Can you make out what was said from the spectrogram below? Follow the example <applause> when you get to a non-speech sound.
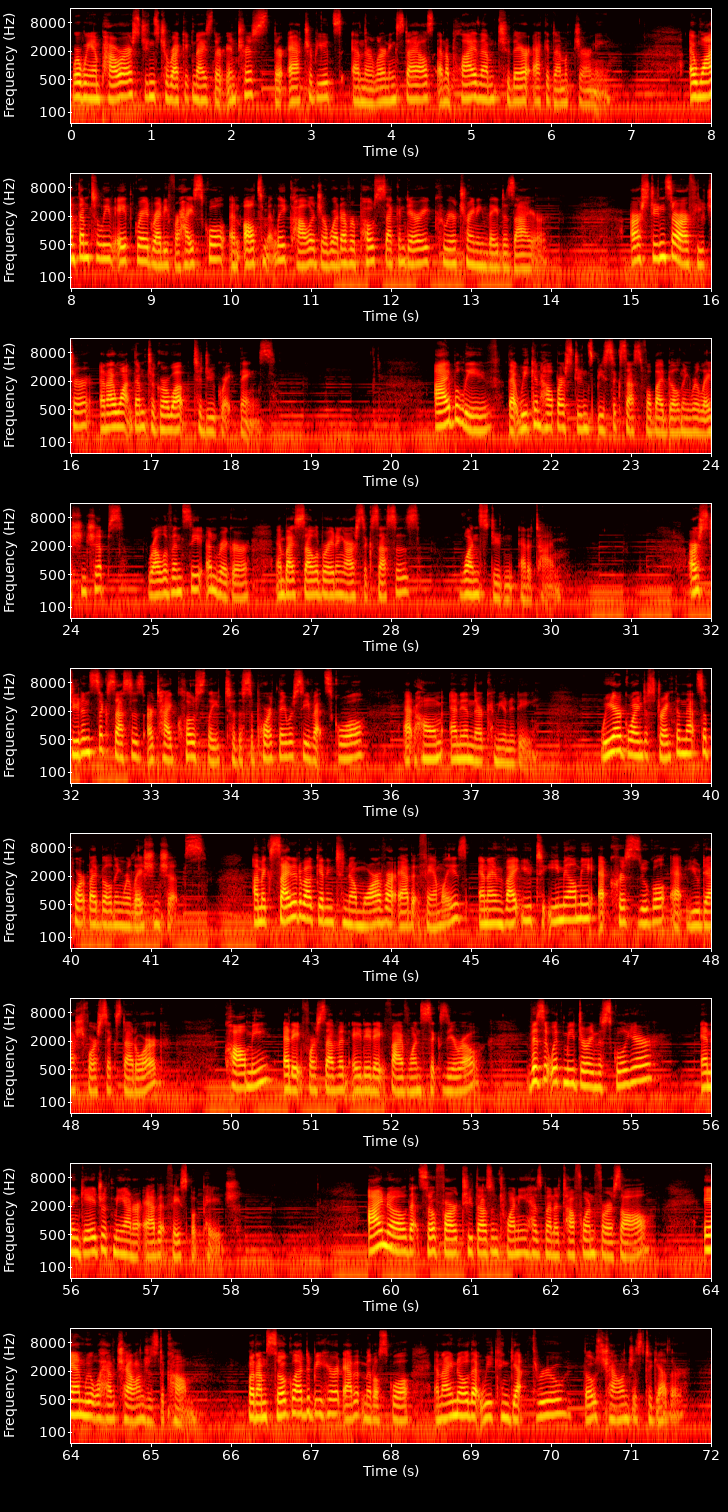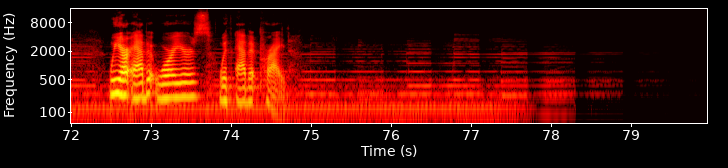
where we empower our students to recognize their interests, their attributes, and their learning styles and apply them to their academic journey. I want them to leave eighth grade ready for high school and ultimately college or whatever post-secondary career training they desire. Our students are our future, and I want them to grow up to do great things. I believe that we can help our students be successful by building relationships, relevancy, and rigor, and by celebrating our successes, one student at a time. Our students' successes are tied closely to the support they receive at school, at home, and in their community. We are going to strengthen that support by building relationships. I'm excited about getting to know more of our Abbott families, and I invite you to email me at chriszugel at u-46.org, call me at 847-888-5160, visit with me during the school year, and engage with me on our Abbott Facebook page. I know that so far 2020 has been a tough one for us all, and we will have challenges to come. But I'm so glad to be here at Abbott Middle School, and I know that we can get through those challenges together. We are Abbott Warriors with Abbott Pride.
